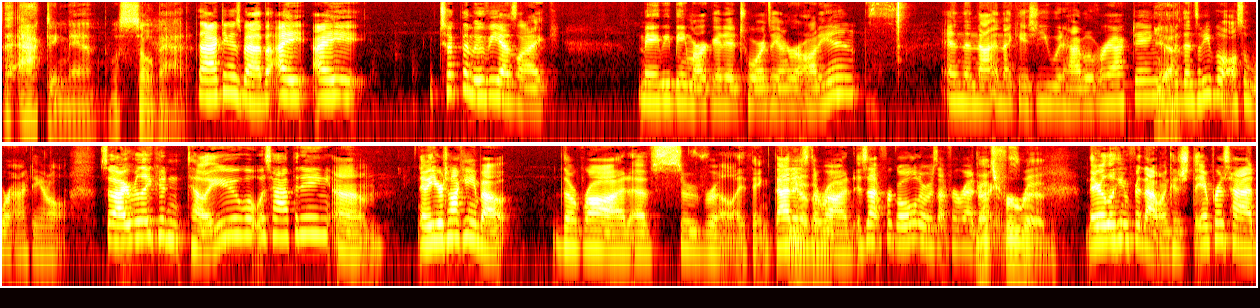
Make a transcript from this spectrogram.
the acting, man, was so bad. The acting was bad, but I I took the movie as like maybe being marketed towards a younger audience. And then that in that case you would have overacting. Yeah. But then some people also weren't acting at all. So I really couldn't tell you what was happening. Um I mean you were talking about the rod of Sevril. I think that is Yeah, the, the ro- rod. Is that for gold or was that for red? That's for red. They're looking for that one because the Empress had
